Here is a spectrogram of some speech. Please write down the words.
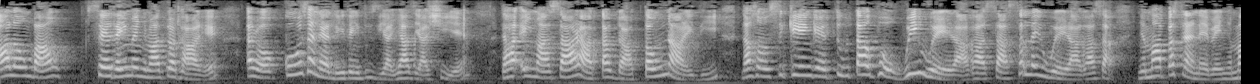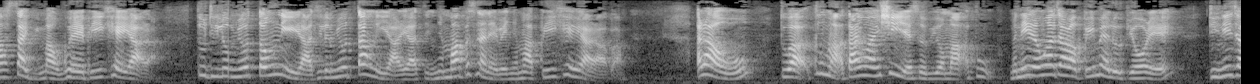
အားလုံးပေါင်း10သိန်းပဲညီမတွက်ထားတယ် အဲ့တော့64သိန်းသူစီကရစရာရှိတယ်ဒါအိမ်မှာစားတာတောက်တာသုံးတာတွေဒီနောက်ဆုံးစကင်ကဲတူတောက်ဖို့ဝိဝယ်တာကစဆက်လိုက်ဝယ်တာကစညီမပတ်စံနဲ့ပဲညီမစိုက်ပြီးမှဝယ်ပေးခဲ့ရတာသူဒီလိုမျိုးတုံးနေတာဒီလိုမျိုးတောက်နေတာတွေကညီမပတ်စံနဲ့ပဲညီမပေးခဲ့ရတာပါအဲ့ဒါကို तू ကသူ့မှာအတိုင်းဝိုင်းရှိရဆိုပြီးတော့မှအခုမနေ့တုန်းကကျတော့ပေးမယ်လို့ပြောတယ်ဒီနေ့ကျ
